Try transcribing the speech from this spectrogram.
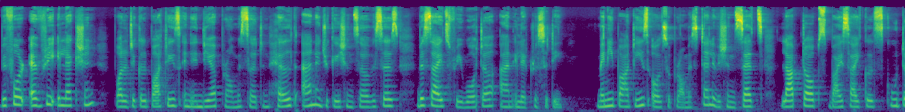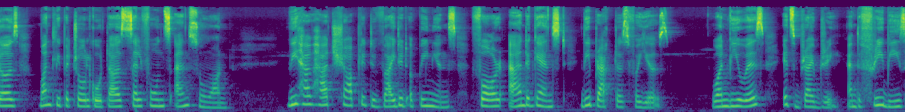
Before every election, political parties in India promise certain health and education services besides free water and electricity. Many parties also promise television sets, laptops, bicycles, scooters, monthly petrol quotas, cell phones, and so on. We have had sharply divided opinions for and against the practice for years. One view is it's bribery and the freebies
